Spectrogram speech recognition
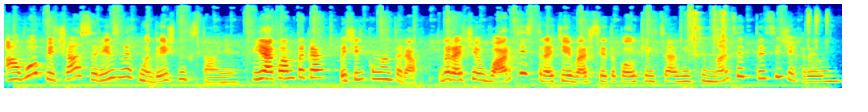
або під час різних медичних станів. Як вам таке? Пишіть в коментарях. До речі, вартість третьої версії такого кільця 18 тисяч гривень.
